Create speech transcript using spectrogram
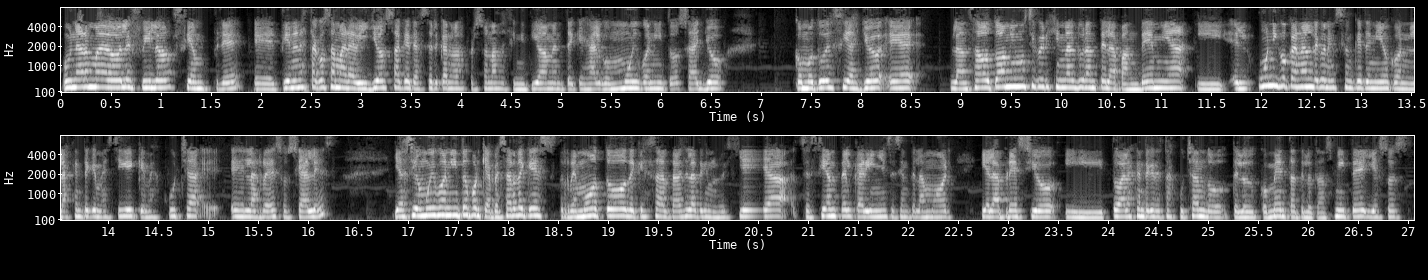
un arma de doble filo siempre. Eh, tienen esta cosa maravillosa que te acercan a las personas definitivamente, que es algo muy bonito. O sea, yo, como tú decías, yo he lanzado toda mi música original durante la pandemia y el único canal de conexión que he tenido con la gente que me sigue y que me escucha eh, es las redes sociales. Y ha sido muy bonito porque a pesar de que es remoto, de que es a través de la tecnología, se siente el cariño y se siente el amor y el aprecio y toda la gente que te está escuchando te lo comenta, te lo transmite y eso es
